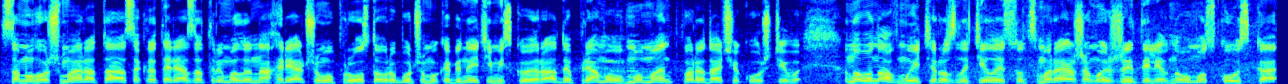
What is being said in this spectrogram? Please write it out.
Самого ж мера та секретаря затримали на гарячому просто в робочому кабінеті міської ради прямо в момент передачі коштів. Новина вмить розлетілась соцмережами жителів Новомосковська.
